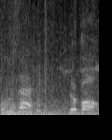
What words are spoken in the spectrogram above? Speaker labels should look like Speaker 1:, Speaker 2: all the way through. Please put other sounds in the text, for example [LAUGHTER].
Speaker 1: Was that?
Speaker 2: The ball.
